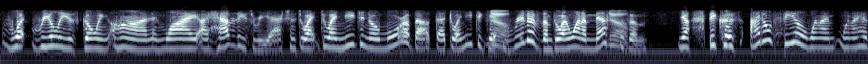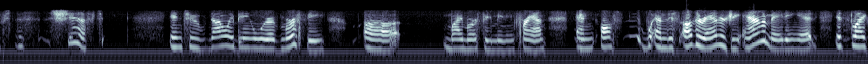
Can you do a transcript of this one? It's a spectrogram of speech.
what really is going on and why I have these reactions? Do I do I need to know more about that? Do I need to get No. rid of them? Do I want to mess No. with them? Yeah, because I don't feel when I'm when I have this shift into not only being aware of Murphy, uh, my Murphy meaning Fran, and also and this other energy animating it. It's like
